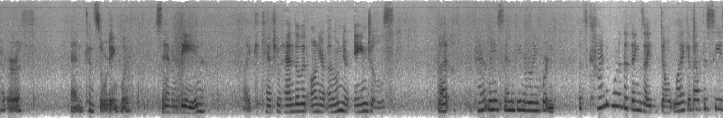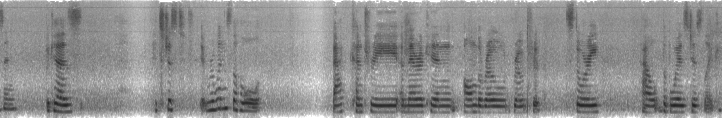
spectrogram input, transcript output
to Earth and consorting with Sam and Dean. Like, can't you handle it on your own? You're angels. But apparently, Sam and Dean are really important. That's kind of one of the things I don't like about this season because it's just, it ruins the whole backcountry American on the road road trip story. How the boys just like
